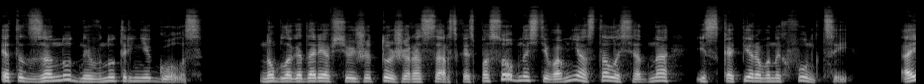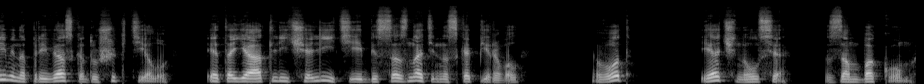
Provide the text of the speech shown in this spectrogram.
этот занудный внутренний голос. Но благодаря все же той же рассарской способности во мне осталась одна из скопированных функций – а именно привязка души к телу. Это я отличие литии бессознательно скопировал. Вот и очнулся зомбаком.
